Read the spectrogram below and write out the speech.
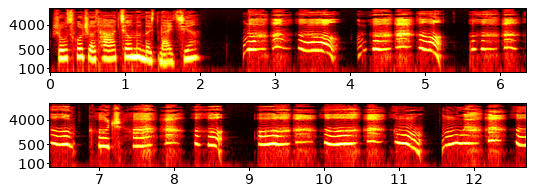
揉搓着他娇嫩的奶尖。啊啊啊啊啊！高川，啊啊啊！啊啊啊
